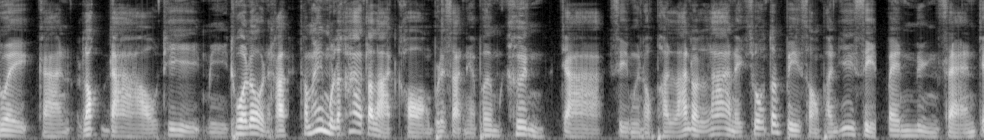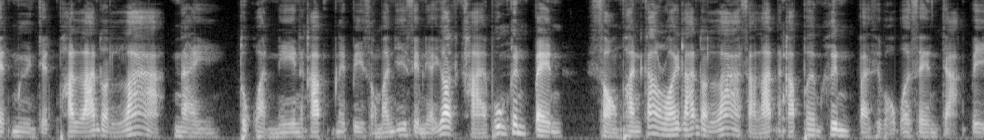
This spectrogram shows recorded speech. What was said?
ด้วยการล็อกดาวน์ที่มีทั่วโลกนะครับทำให้มูลค่าตลาดของบริษัทเนี่ยเพิ่มขึ้นจาก 46,000 ล้านดอลลาร์ในช่วงต้นปี 2020 เป็น 177,000 ล้านดอลลาร์ในทุกวันนี้นะครับในปี 2020 เนี่ยยอดขายพุ่งขึ้นเป็น 2,900 ล้านดอลลาร์สหรัฐนะครับเพิ่มขึ้น 86%จากปี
